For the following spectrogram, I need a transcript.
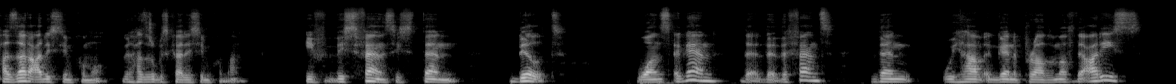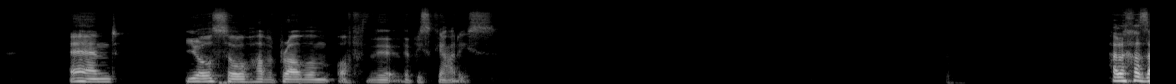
Hazar aris yimkomo, v'hazru piske aris yimkomam. If this fence is then built once again, the, the, the fence, then we have again a problem of the aris, and you also have a problem of the, the piske הלכה ז'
